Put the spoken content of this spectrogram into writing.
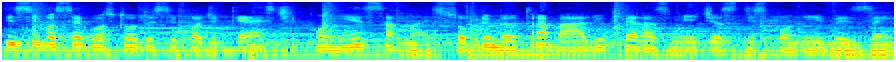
E se você gostou desse podcast, conheça mais sobre o meu trabalho pelas mídias disponíveis em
